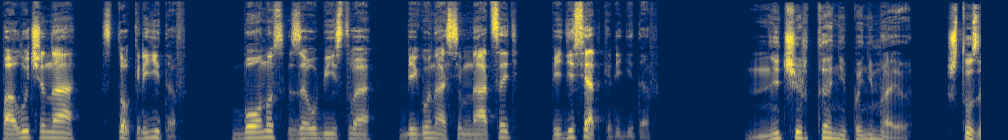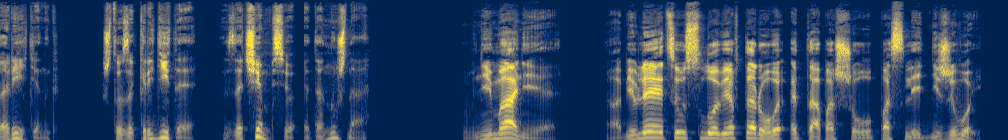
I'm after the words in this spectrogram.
Получено 100 кредитов. Бонус за убийство бегуна 17 – 50 кредитов. Ни черта не понимаю. Что за рейтинг? Что за кредиты? Зачем все это нужно? Внимание! Объявляется условие второго этапа шоу «Последний живой».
